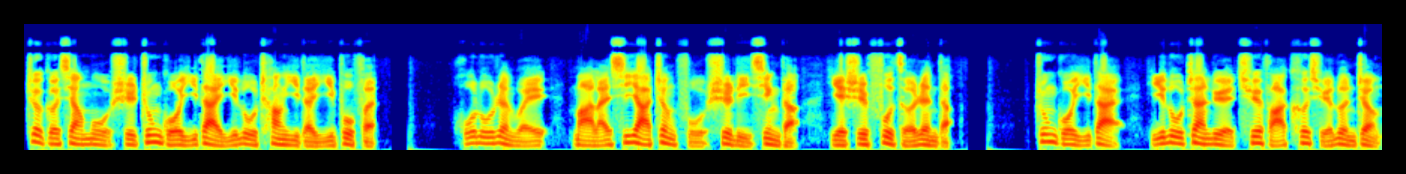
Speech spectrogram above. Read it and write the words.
这个项目是中国“一带一路”倡议的一部分。胡卢认为，马来西亚政府是理性的，也是负责任的。中国“一带一路”战略缺乏科学论证，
